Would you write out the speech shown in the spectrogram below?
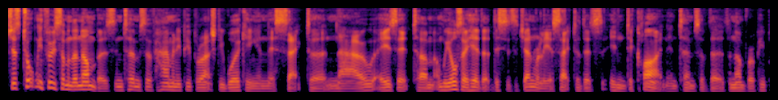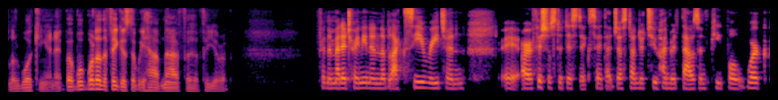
just talk me through some of the numbers in terms of how many people are actually working in this sector now. Is it? Um, and we also hear that this is generally a sector that's in decline in terms of the the number of people who are working in it. But what are the figures that we have now for for Europe? for the Mediterranean and the Black Sea region, uh, our official statistics say that just under 200,000 people work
